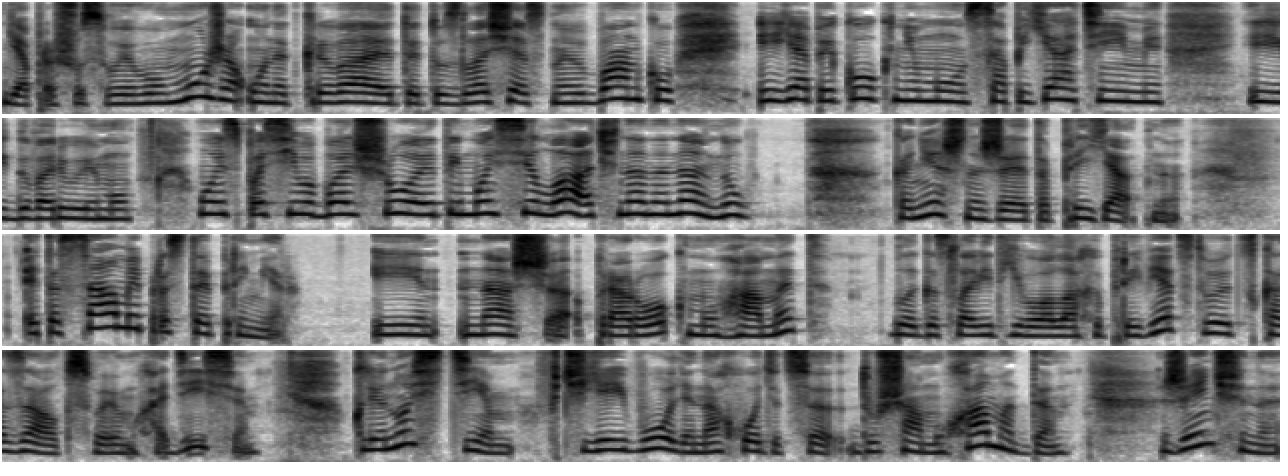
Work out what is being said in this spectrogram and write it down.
Я прошу своего мужа, он открывает эту злосчастную банку, и я бегу к нему с объятиями и говорю ему, ой, спасибо большое, ты мой силач, на-на-на. Ну, конечно же, это приятно. Это самый простой пример. И наш пророк Мухаммед, благословит его Аллах и приветствует, сказал в своем хадисе, «Клянусь тем, в чьей воле находится душа Мухаммада, женщина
